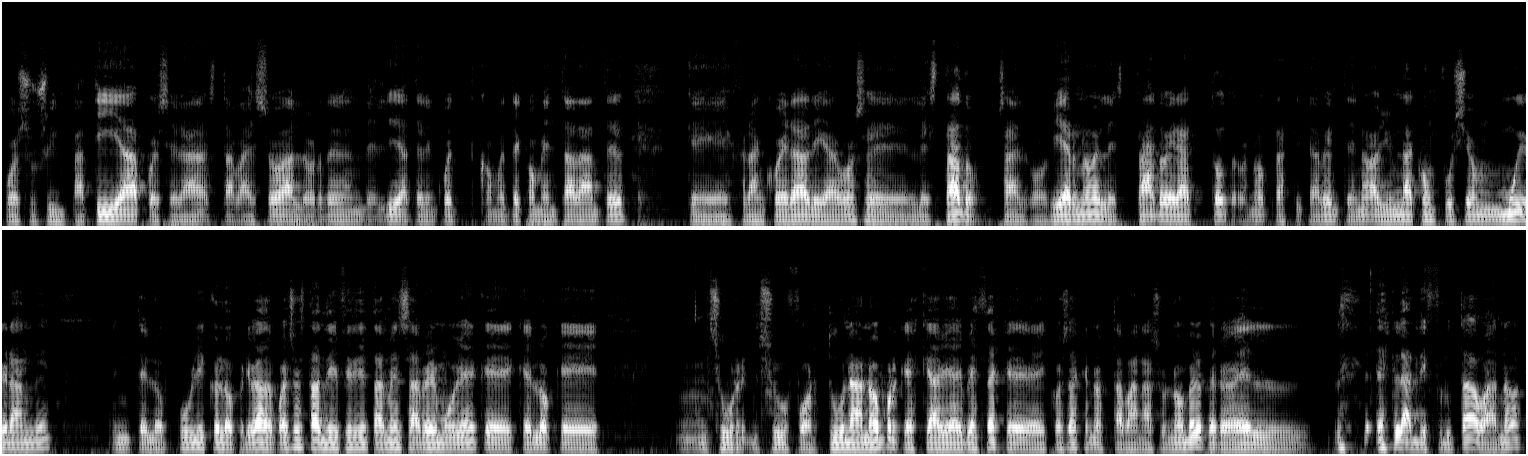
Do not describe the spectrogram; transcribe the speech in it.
pues su simpatía, pues era estaba eso al orden del día. Ten en cuenta, como te he comentado antes, que Franco era, digamos, el Estado, o sea, el gobierno, el Estado era todo, ¿no? Prácticamente, ¿no? Hay una confusión muy grande entre lo público y lo privado. Por eso es tan difícil también saber muy bien qué es lo que su, su, fortuna, ¿no? Porque es que había veces que hay cosas que no estaban a su nombre, pero él, las disfrutaba, ¿no?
